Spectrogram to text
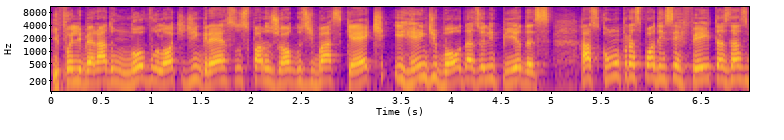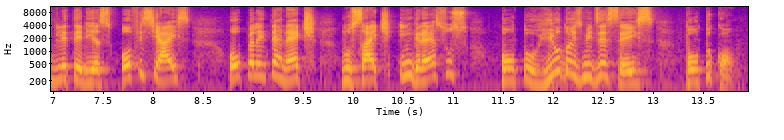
E foi liberado um novo lote de ingressos para os jogos de basquete e handebol das Olimpíadas. As compras podem ser feitas nas bilheterias oficiais ou pela internet no site ingressos.rio2016.com.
